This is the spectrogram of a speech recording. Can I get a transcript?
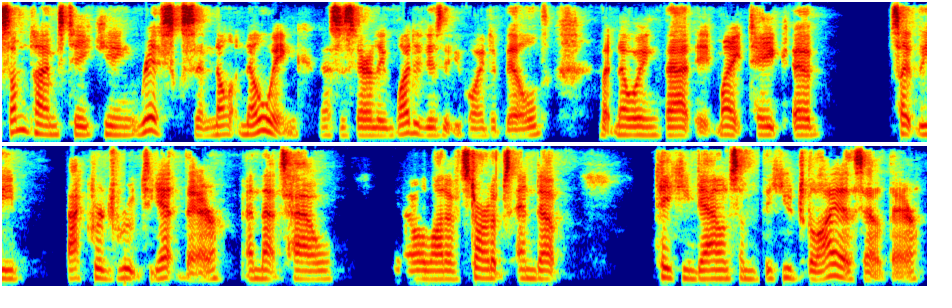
sometimes taking risks and not knowing necessarily what it is that you're going to build, but knowing that it might take a slightly backwards route to get there. And that's how you know, a lot of startups end up taking down some of the huge Goliaths out there.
